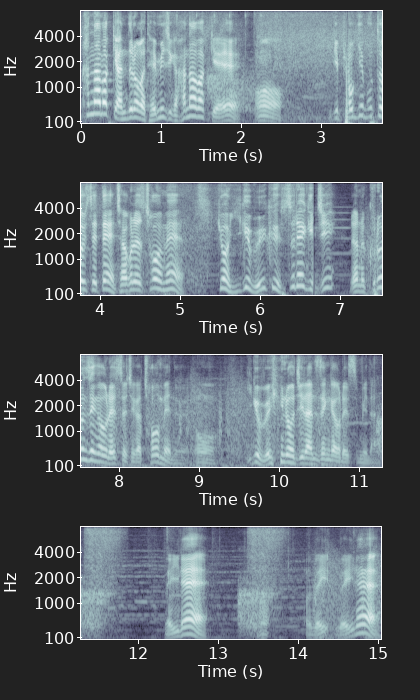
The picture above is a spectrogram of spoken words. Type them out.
하나밖에 안 들어가 데미지가 하나밖에. 어. 이게 벽에 붙어 있을 때 제가 그래서 처음에 야 이게 왜 이렇게 쓰레기지? 라는 그런 생각을 했어요 제가 처음에는. 어. 이게 왜 이러지 라는 생각을 했습니다. 왜 이래? 어, 어, 왜, 왜 이래?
